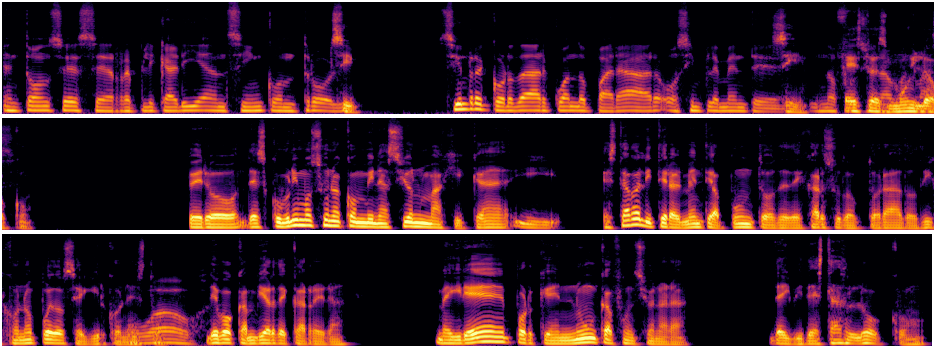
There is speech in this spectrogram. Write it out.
Entonces se replicarían sin control. Sí. Sin recordar cuándo parar o simplemente Sí, no eso es muy más. loco. Pero descubrimos una combinación mágica y estaba literalmente a punto de dejar su doctorado. Dijo, no puedo seguir con esto. Wow. Debo cambiar de carrera. Me iré porque nunca funcionará. David, estás loco.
